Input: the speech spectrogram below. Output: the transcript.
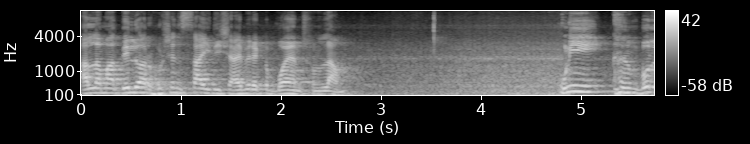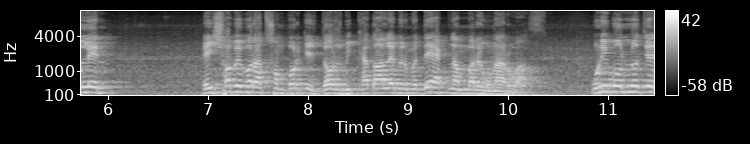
আল্লামা দিলওয়ার হোসেন সাইদি সাহেবের একটা বয়ান শুনলাম। উনি বললেন, এই সবে বরাত সম্পর্কে দশ বিখ্যাত আলেমের মধ্যে এক নম্বরে ওনার ওয়াজ। উনি বলল যে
